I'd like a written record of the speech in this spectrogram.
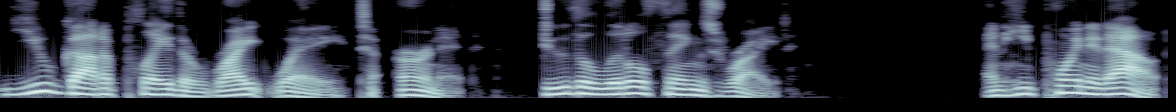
You gotta play the right way to earn it. Do the little things right. And he pointed out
